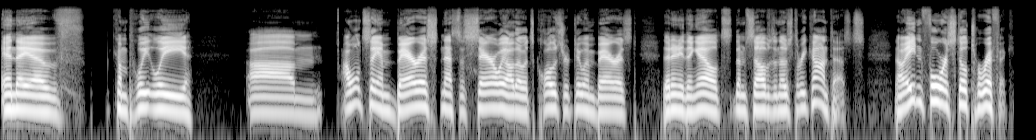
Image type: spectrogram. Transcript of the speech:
And they have completely um, I won't say embarrassed necessarily, although it's closer to embarrassed than anything else themselves in those three contests. Now, eight and four is still terrific,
